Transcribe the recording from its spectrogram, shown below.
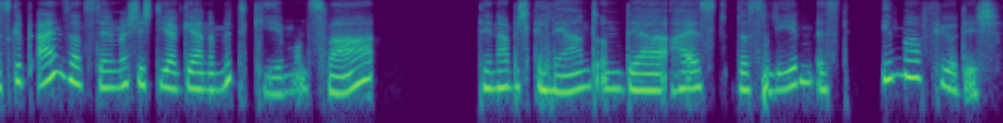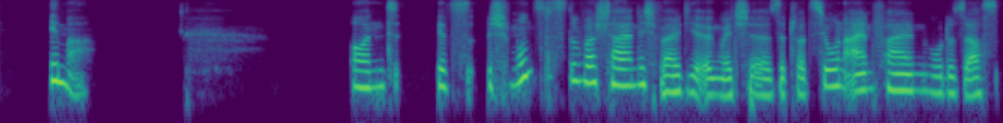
Es gibt einen Satz, den möchte ich dir gerne mitgeben, und zwar, den habe ich gelernt und der heißt, das Leben ist immer für dich. Immer. Und jetzt schmunzelst du wahrscheinlich, weil dir irgendwelche Situationen einfallen, wo du sagst,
